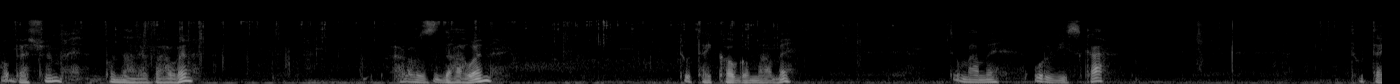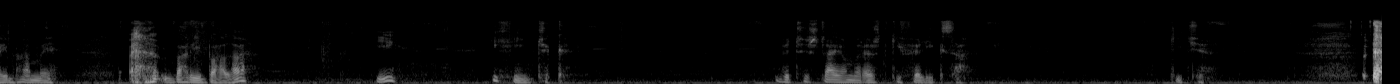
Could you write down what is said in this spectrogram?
Obeszłem, ponalewałem, rozdałem. Tutaj kogo mamy? Tu mamy urwiska. Tutaj mamy baribala i, i Chińczyk. Wyczyszczają resztki Feliksa. Kicie.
